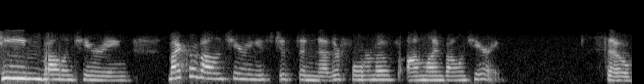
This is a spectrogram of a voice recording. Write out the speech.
team volunteering. Micro-volunteering is just another form of online volunteering. So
